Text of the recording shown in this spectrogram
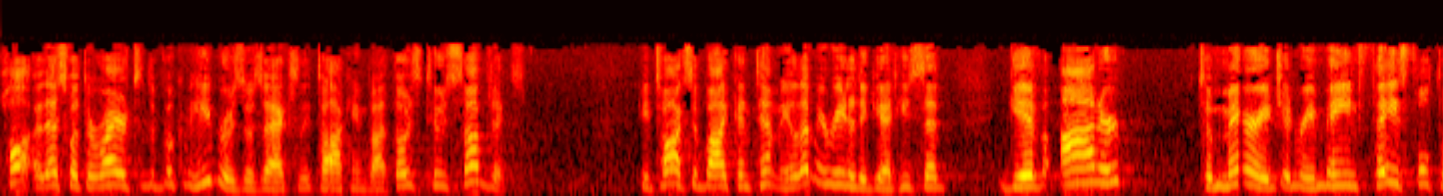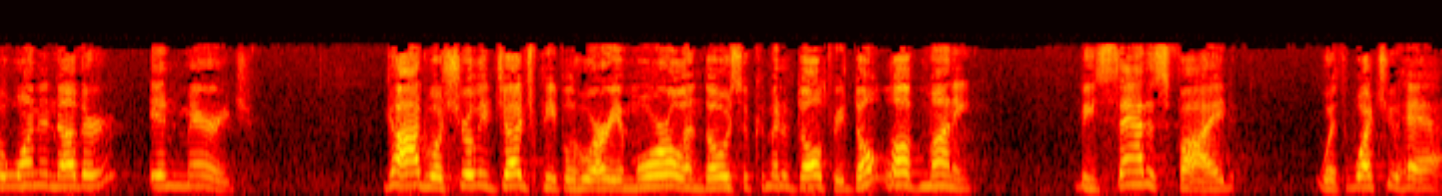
Paul, that's what the writer to the book of Hebrews was actually talking about, those two subjects. He talks about contentment. Let me read it again. He said, Give honor to marriage and remain faithful to one another in marriage. God will surely judge people who are immoral and those who commit adultery. Don't love money. Be satisfied with what you have.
